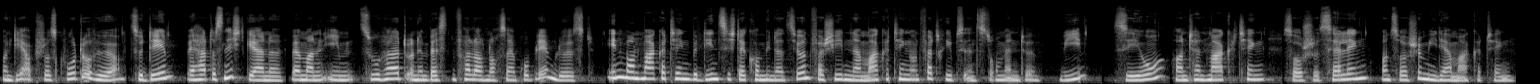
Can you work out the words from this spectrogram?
und die Abschlussquote höher. Zudem, wer hat es nicht gerne, wenn man ihm zuhört und im besten Fall auch noch sein Problem löst? Inbound Marketing bedient sich der Kombination verschiedener Marketing- und Vertriebsinstrumente, wie SEO, Content Marketing, Social Selling und Social Media Marketing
